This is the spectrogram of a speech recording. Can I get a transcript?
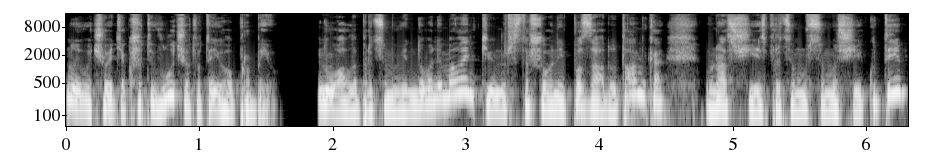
Ну і вочевидь, якщо ти влучив, то ти його пробив. Ну, але при цьому він доволі маленький, він розташований позаду танка. У нас ще є при цьому всьому ще й кути.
